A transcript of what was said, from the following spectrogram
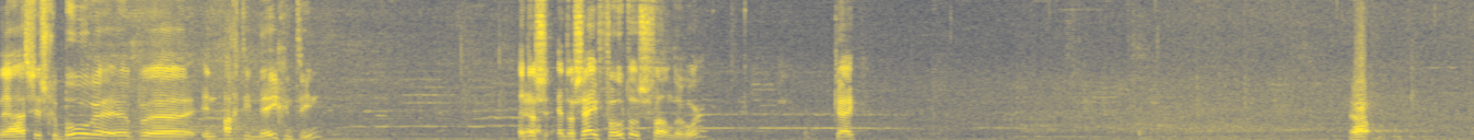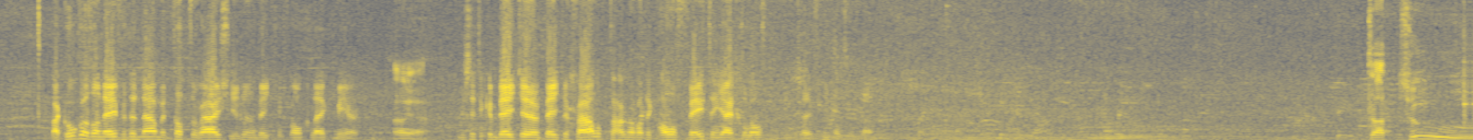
Ja, ze is geboren op, in 1819. En, Ja. daar, en daar zijn foto's van er hoor. Kijk, Ja. Maar google dan even de naam met tatoeage, dan weet je gewoon gelijk meer. oh ja. Nu zit ik een beetje, een beetje verhaal op te hangen wat ik half weet en jij gelooft het niet. Dat heeft niemand gedaan. Tattoo.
